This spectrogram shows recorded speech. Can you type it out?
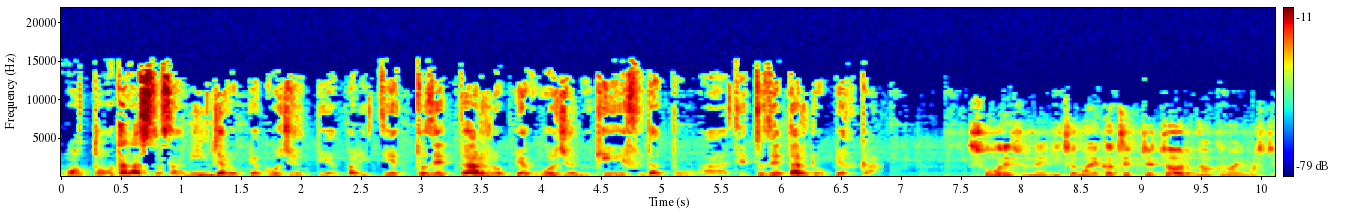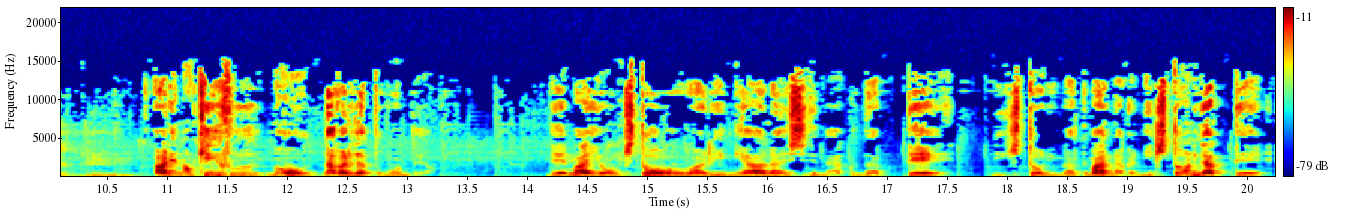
元を正すとさ、忍者650ってやっぱり ZZR650 の系譜だと、あ、ZZR600 か。そうですよねいつの間にか ZZR なくなりましたよね、うん。あれの系譜の流れだと思うんだよ。で、まあ4気筒割に合わないしでなくなって、2気筒になって、まあなんか2気筒になって、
